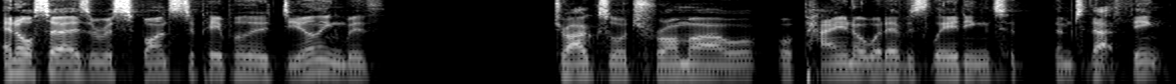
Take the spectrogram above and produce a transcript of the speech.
and also as a response to people that are dealing with drugs or trauma or, or pain or whatever's leading to them to that thing.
